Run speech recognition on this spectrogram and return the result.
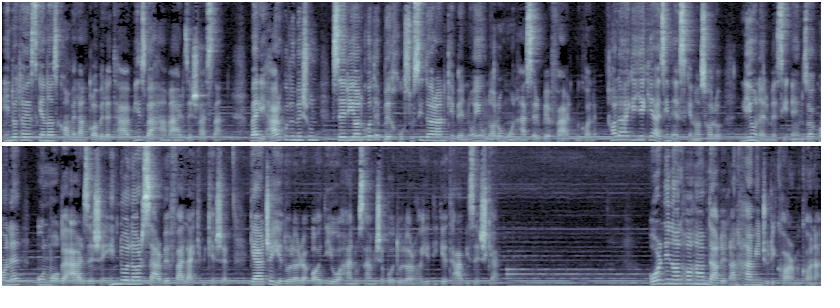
این دو تا اسکناس کاملا قابل تعویض و هم ارزش هستن. ولی هر کدومشون سریال کد به خصوصی دارن که به نوعی اونا رو منحصر به فرد می‌کنه. حالا اگه یکی از این اسکناس ها رو لیونل مسی امضا کنه، اون موقع ارزش این دلار سر به فلک می‌کشه. گرچه یه دلار عادی و هنوز همیشه با دلارهای دیگه تعویزش کرد. Ordinal ها هم دقیقا همین جوری کار می‌کنن.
